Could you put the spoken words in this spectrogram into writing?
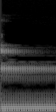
Mm-hmm.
